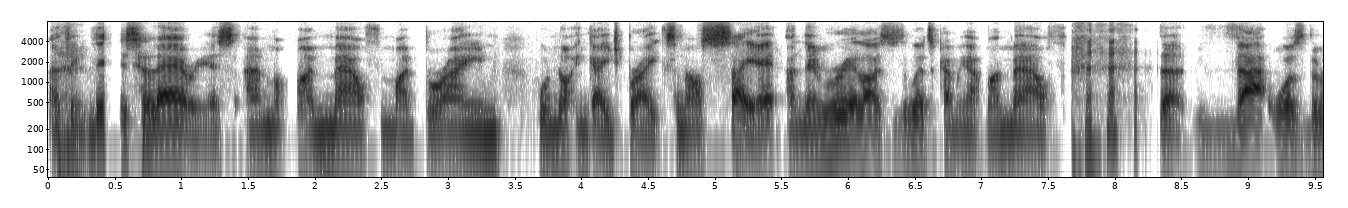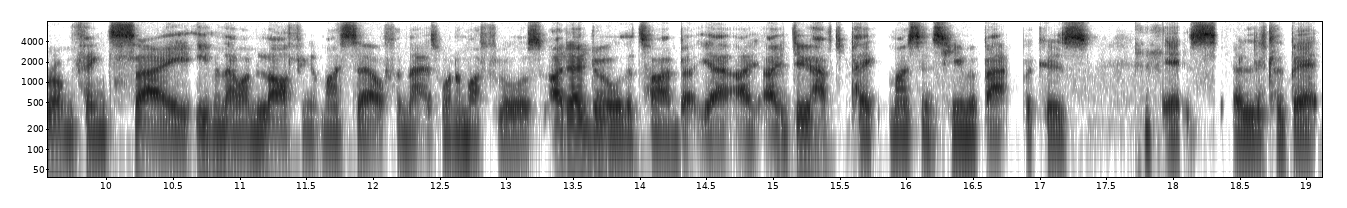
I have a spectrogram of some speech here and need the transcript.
and think this is hilarious, and my, my mouth and my brain will not engage brakes, and I'll say it, and then realize as the words are coming out my mouth that that was the wrong thing to say, even though I'm laughing at myself, and that is one of my flaws. I don't do it all the time, but yeah, I, I do have to take my sense of humor back because it's a little bit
